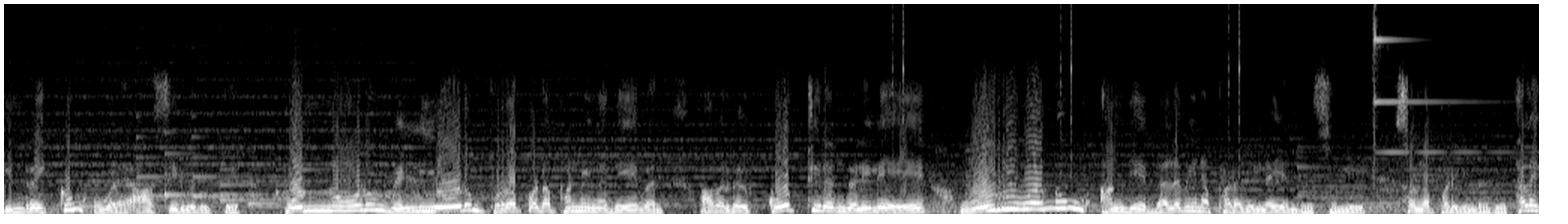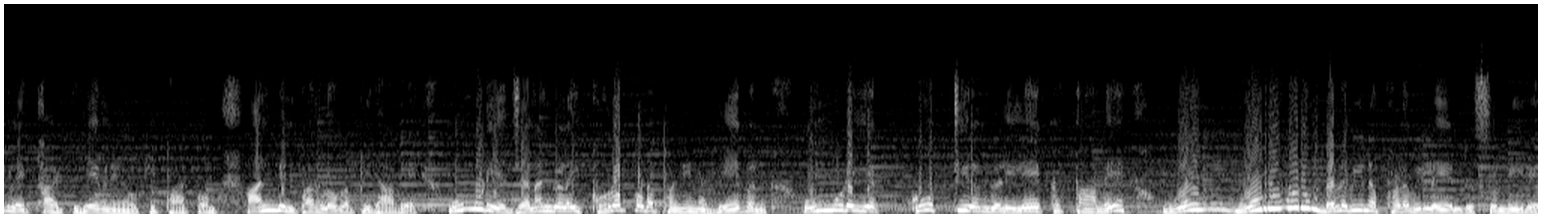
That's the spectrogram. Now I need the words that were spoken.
இன்றைக்கும் உங்களை ஆசீர்வதித்து பொன்னோடும் வெள்ளியோடும் புறப்பட பண்ணின தேவன். அவர்கள் கோத்திரங்களிலே ஒருவனும் அங்கே பலவீனப்படவில்லை என்று சொல்லி சொல்லப்படுகின்றது. தலைகளை தாழ்த்தி தேவனை நோக்கி பார்ப்போம். அன்பின் பரலோக பிதாவே உம்முடைய ஜனங்களை புறப்பட பண்ணின தேவன் உம்முடைய கோத்திரங்களிலே கத்தாவே ஒருவரும் பலவீனப்படவில்லை என்று சொன்னீரே.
